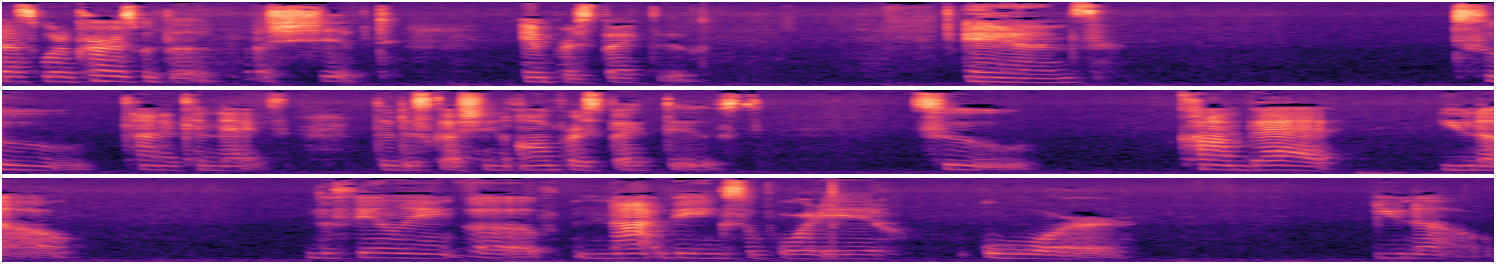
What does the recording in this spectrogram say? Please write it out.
that's what occurs with a, a shift in perspective. And to kind of connect the discussion on perspectives to combat, you know, the feeling of not being supported or, you know,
